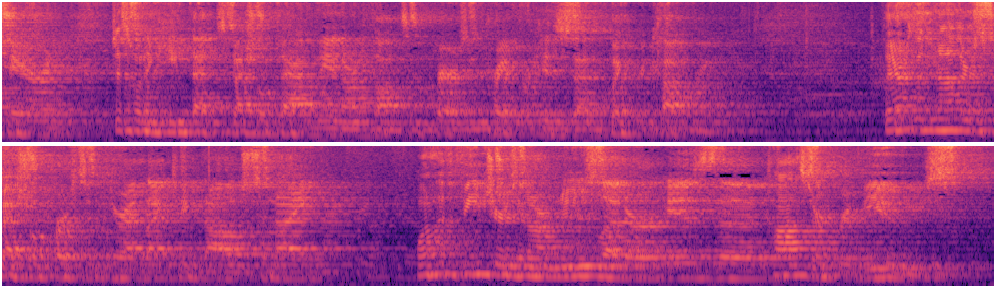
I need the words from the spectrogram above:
chair, and just want to keep that special family in our thoughts and prayers and pray for his uh, quick recovery. There's another special person here I'd like to acknowledge tonight. One of the features in our newsletter is the concert reviews.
